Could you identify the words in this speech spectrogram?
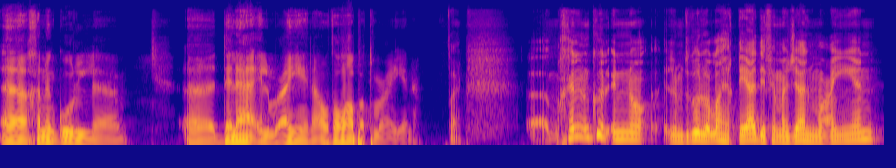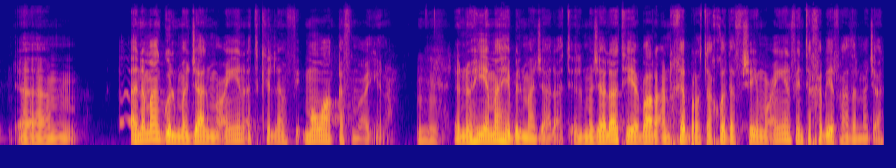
آه خلينا نقول آه آه دلائل معينة أو ضوابط معينة؟ أم، خلينا نقول إنه لما تقول والله قيادي في مجال معين أنا ما أقول مجال معين أتكلم في مواقف معينة. لأنه هي ما هي بالمجالات المجالات هي عبارة عن خبرة تأخذها في شيء معين فأنت خبير في هذا المجال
